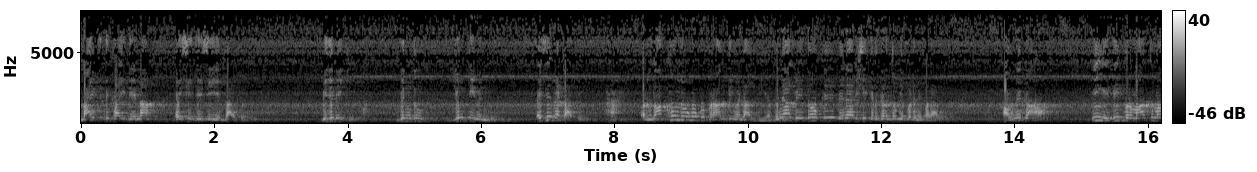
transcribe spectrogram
लाइट दिखाई देना, ऐसे जैसे ये लाइट होती है। बिजली की बिंदु ज्योति बिंदु ऐसे रटाते और लाखों लोगों को भ्रांति में डाल दिया बिना वेदों के बिना ऋषि ग्रंथों के पढ़ने पड़ा हमने कहा कि यदि परमात्मा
